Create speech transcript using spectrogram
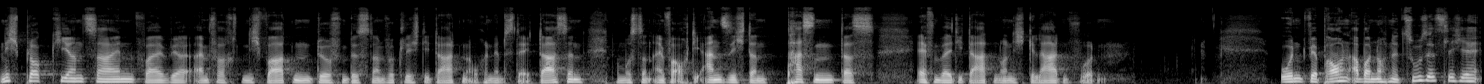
nicht blockierend sein, weil wir einfach nicht warten dürfen, bis dann wirklich die Daten auch in dem State da sind. Da muss dann einfach auch die Ansicht dann passen, dass eventuell die Daten noch nicht geladen wurden. Und wir brauchen aber noch eine zusätzliche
